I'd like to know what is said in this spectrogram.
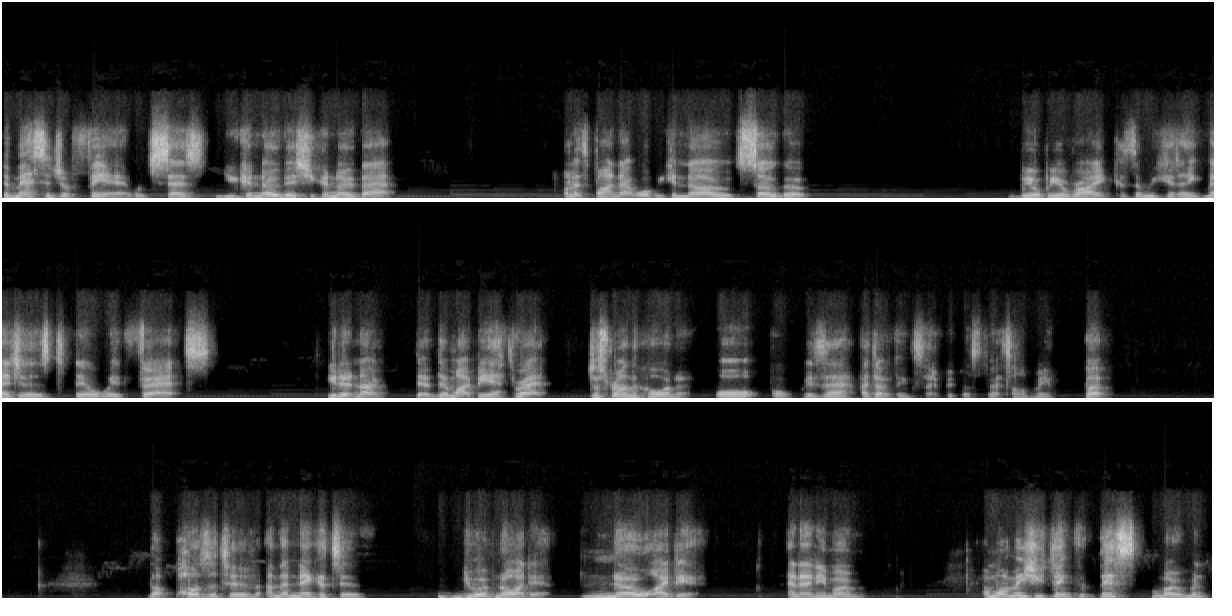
the message of fear, which says you can know this, you can know that. Well, let's find out what we can know so that we'll be all right, because then we can take measures to deal with threats. You don't know. There, there might be a threat just around the corner. Or, or is there? I don't think so, because threats aren't real. But the positive and the negative, you have no idea. No idea at any moment. And what makes you think that this moment,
